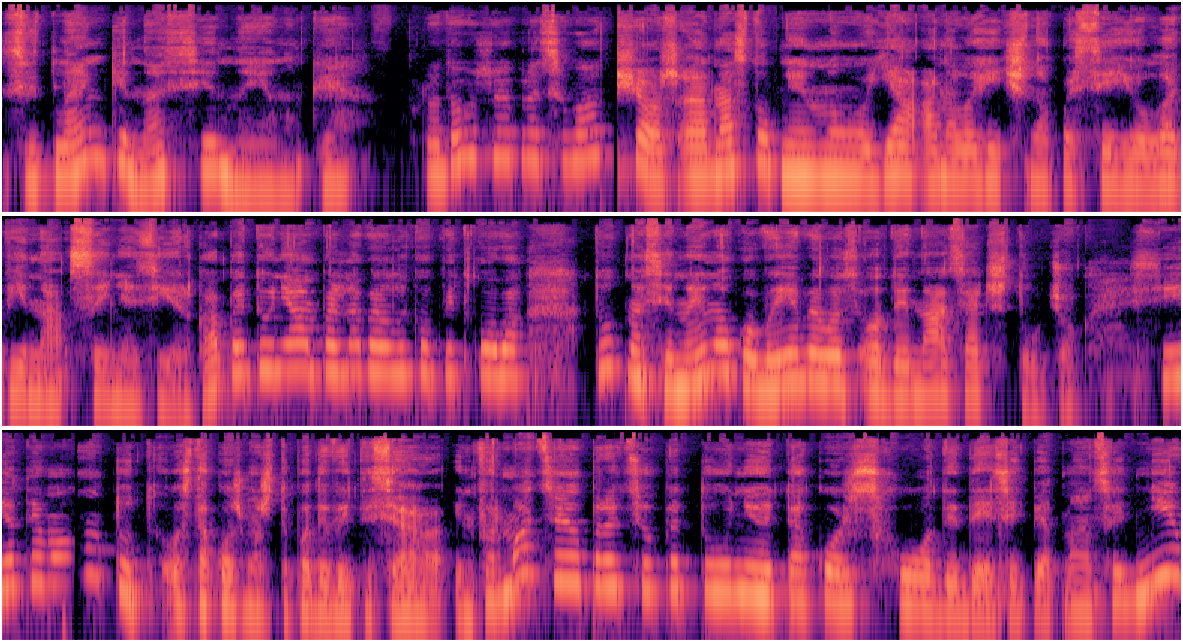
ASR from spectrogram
світленькі насінинки. Продовжую працювати. Що ж, е, наступні ну, я аналогічно посію лавіна синя зірка, петуня ампельна великоквіткова. Тут насінинок виявилось 11 штучок. Сіятиму. Ну, тут ось також можете подивитися інформацію про цю петунію. Також сходи 10-15 днів.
